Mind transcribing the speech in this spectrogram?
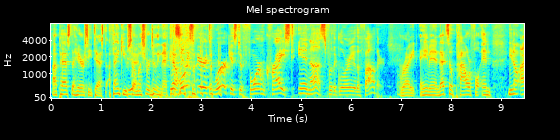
i passed the heresy test thank you so Yeah. much for doing that the 'cause- Holy Spirit's work is to form Christ in us for the glory of the Father. Right. Amen. That's so powerful. And you know, I,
